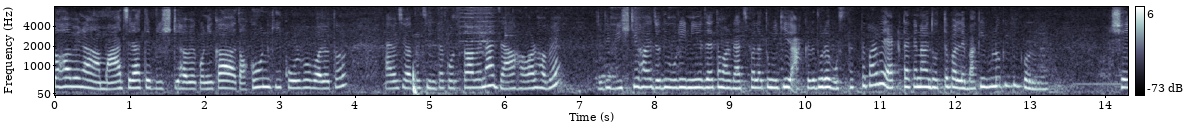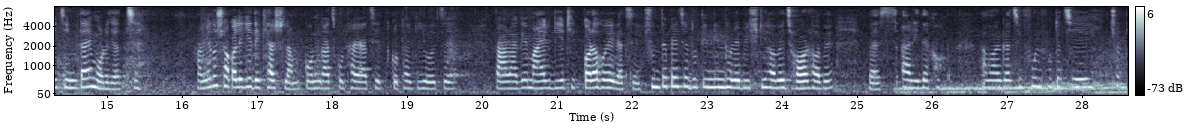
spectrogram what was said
তো হবে না, মাঝ রাতে বৃষ্টি হবে কণিকা, তখন কি করব বলো তো? আমি বলছি, অত চিন্তা করতে হবে না, যা হওয়ার হবে। যদি বৃষ্টি হয়, যদি উড়িয়ে নিয়ে যায় তোমার গাছপালা, তুমি কি আঁকড়ে ধরে বসে থাকতে পারবে? একটাকে নয় ধরতে পারলে বাকিগুলোকে কি করবে? সেই চিন্তায় মরে যাচ্ছে। আমিও তো সকালে গিয়ে দেখে আসলাম, কোন গাছ কোথায় আছে, কোথায় কি হয়েছে। তার আগে মায়ের গিয়ে ঠিক করা হয়ে গেছে। শুনতে পেয়েছে দু তিন দিন ধরে বৃষ্টি হবে, ঝড় হবে। ব্যাস, আর এই দেখো, আমার গাছে ফুল ফুটেছে, ছোট্ট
